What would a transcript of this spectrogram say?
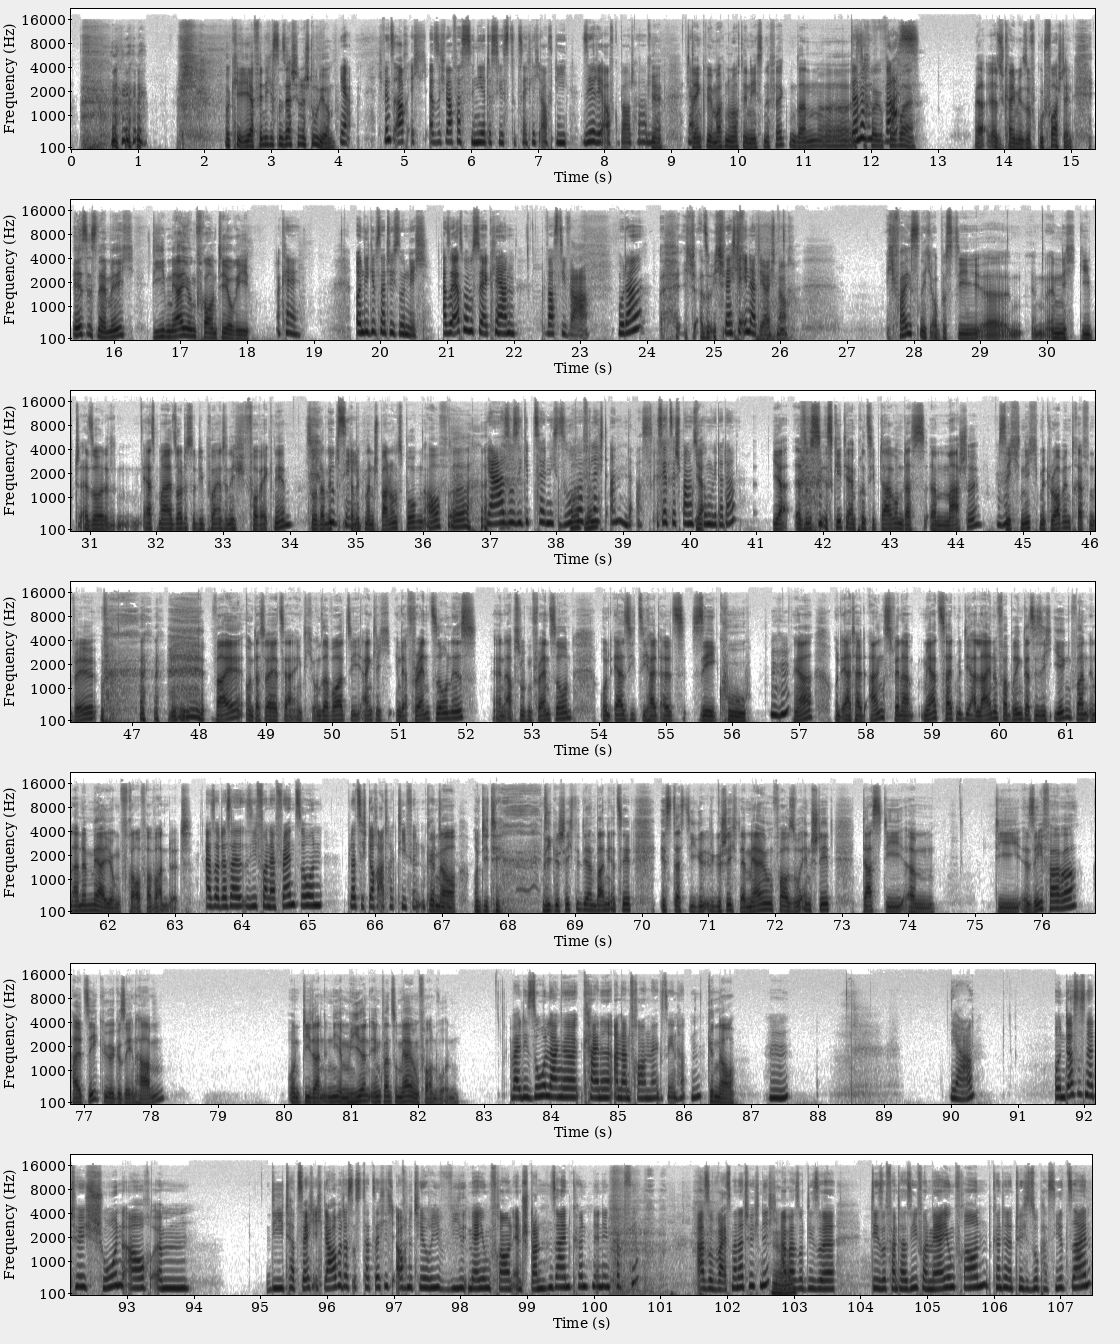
okay, ja, finde ich, ist eine sehr schöne Studie. Ja. Ich finde es auch, ich, also ich war fasziniert, dass sie es tatsächlich auf die Serie aufgebaut haben. Okay. Ich Ja. denke, wir machen nur noch den nächsten Effekt und dann, äh, Dann ist die Folge was? vorbei. Ja, also kann ich mir so gut vorstellen. Es ist nämlich die Meerjungfrauentheorie. Okay. Und die gibt es natürlich so nicht. Also erstmal musst du erklären, was die war. Oder? Ich, also ich, Vielleicht erinnert ihr euch noch. ich weiß nicht, ob es die äh, nicht gibt. Also erstmal solltest du die Pointe nicht vorwegnehmen, so damit, Upsi. damit man einen Spannungsbogen auf. Äh, Ja, so sie gibt es halt nicht so, aber Warte. vielleicht anders. Ist jetzt der Spannungsbogen wieder da? Ja, also es, es geht ja im Prinzip darum, dass ähm, Marshall Mhm. sich nicht mit Robin treffen will, weil, und das wäre jetzt ja eigentlich unser Wort, sie eigentlich in der Friendzone ist, in der absoluten Friendzone, und er sieht sie halt als Seekuh. Mhm. Ja, und er hat halt Angst, wenn er mehr Zeit mit ihr alleine verbringt, dass sie sich irgendwann in eine Meerjungfrau verwandelt. Also, dass er sie von der Friendzone plötzlich doch attraktiv finden könnte. Genau. Und die, The- die Geschichte, die dann Barney erzählt, ist, dass die Ge- Geschichte der Meerjungfrau so entsteht, dass die, ähm, die Seefahrer halt Seekühe gesehen haben und die dann in ihrem Hirn irgendwann zu Meerjungfrauen wurden. Weil die so lange keine anderen Frauen mehr gesehen hatten. Genau. Hm. Ja. Und das ist natürlich schon auch ähm, die tatsächlich, ich glaube, das ist tatsächlich auch eine Theorie, wie Meerjungfrauen entstanden sein könnten in den Köpfen. Also weiß man natürlich nicht, Ja. aber so diese, diese Fantasie von Meerjungfrauen könnte natürlich so passiert sein.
